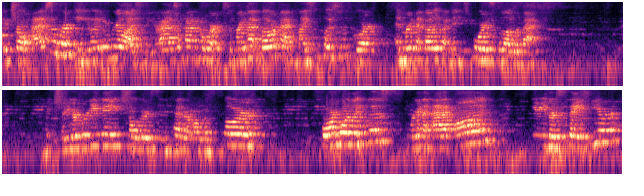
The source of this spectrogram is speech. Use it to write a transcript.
control as you're working. You don't even realize it. Your abs are having to work. So bring that lower back nice and close to the floor and bring that belly button in towards the lower back. Make sure you're breathing. Shoulders and head are on the floor. Four more like this. We're going to add on. You either stay here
